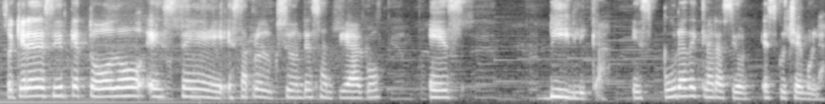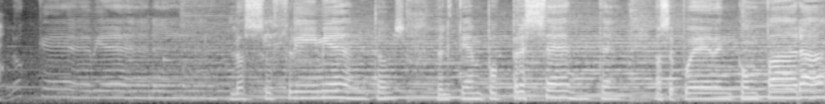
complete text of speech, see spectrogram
Eso quiere decir que todo este esta producción de Santiago es bíblica, es pura declaración. Escuchémosla. Los sufrimientos del tiempo presente no se pueden comparar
